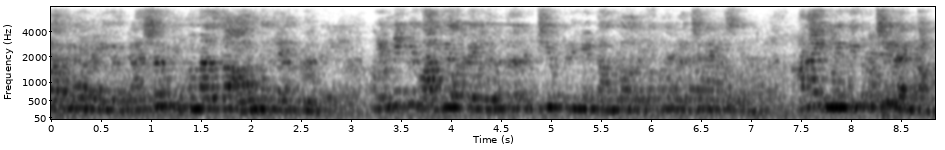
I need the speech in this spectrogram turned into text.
வரணும் அப்படிங்கிற ப்ரெஷர் உங்க மேலதான் ஆரம்பத்துல இருந்து இருக்கு. என்னைக்கு வாத்தியார் கையில இருந்து குச்சியை பிடுங்கிட்டாங்களோ அதுக்கப்புறம் பிரச்சனைன்னு சொல்லணும். ஆனா இன்னைக்கு குச்சி வேண்டாம்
